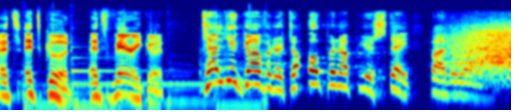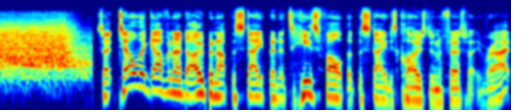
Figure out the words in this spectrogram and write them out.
it's it's good. It's very good. Tell your governor to open up your state, by the way. So tell the governor to open up the state, but it's his fault that the state is closed in the first place, right?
